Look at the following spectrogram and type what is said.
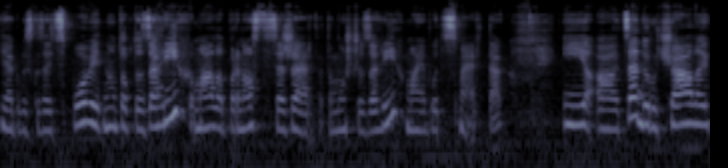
як би сказати, сповідь, ну тобто за гріх мала приноситися жертва, тому що за гріх має бути смерть. так? І а, це доручали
